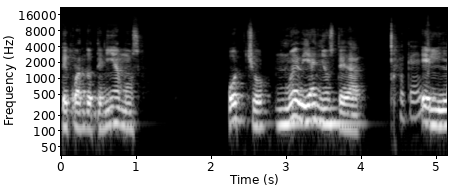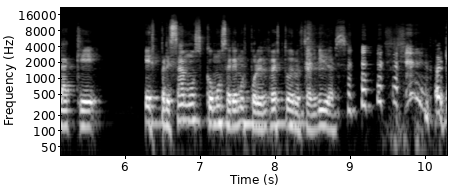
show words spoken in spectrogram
de cuando teníamos 8, 9 años de edad en la que expresamos cómo seremos por el resto de nuestras vidas. ok.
